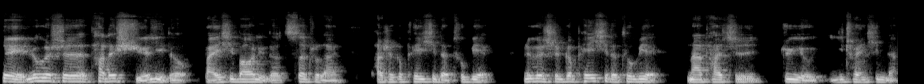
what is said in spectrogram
对，如果是他的血里头白细胞里头测出来，他是个胚系的突变，如果是个胚系的突变，那他是具有遗传性的。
